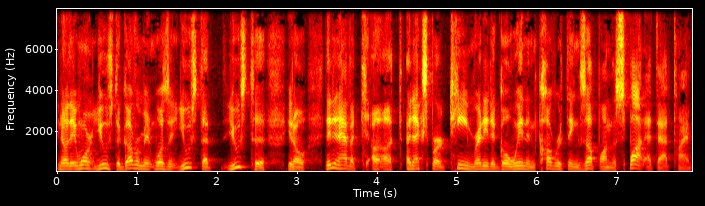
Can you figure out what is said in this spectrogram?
you know they weren't used. The government wasn't used that used to you know they didn't have a, a an expert team ready to go in and cover things up on the spot at that time.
